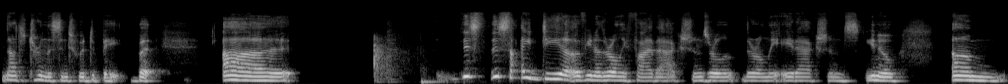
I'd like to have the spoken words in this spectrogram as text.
not to turn this into a debate but uh this this idea of you know there are only five actions or there are only eight actions you know um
